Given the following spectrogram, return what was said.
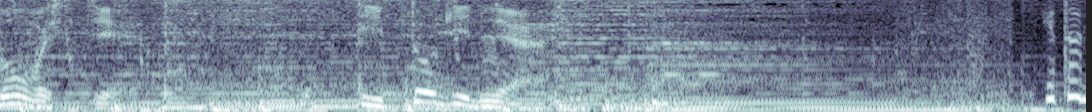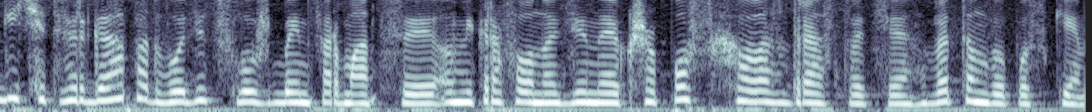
Новости. Итоги дня. Итоги четверга подводит служба информации. У микрофона Дина Экшапосхова. Здравствуйте. В этом выпуске.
